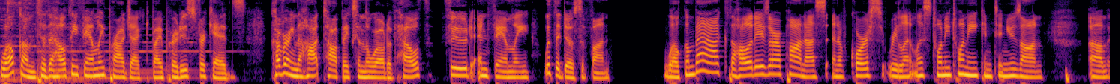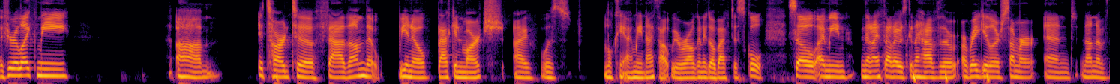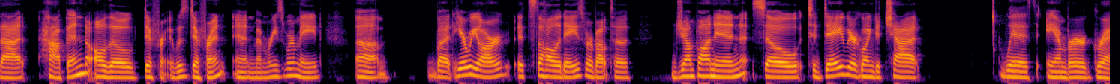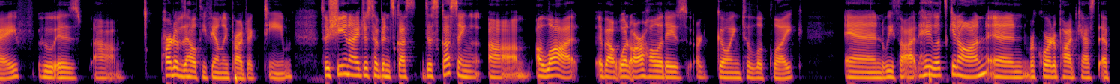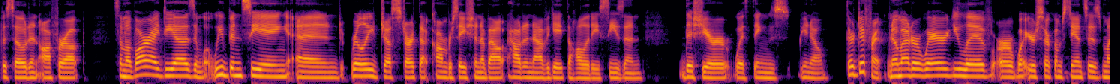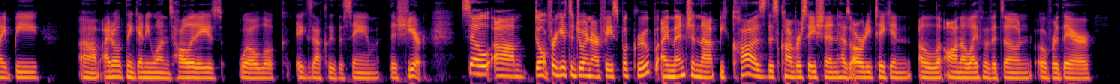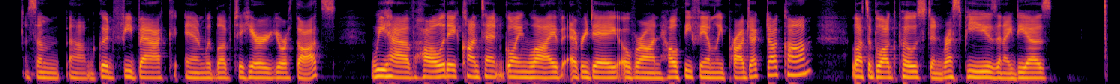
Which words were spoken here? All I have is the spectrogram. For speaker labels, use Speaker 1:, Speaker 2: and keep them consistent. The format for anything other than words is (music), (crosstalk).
Speaker 1: Welcome to the Healthy Family Project by Produce for Kids, covering the hot topics in the world of health, food, and family with a dose of fun. Welcome back. The holidays are upon us. And of course, Relentless 2020 continues on. Um, if you're like me, um, it's hard to fathom that, you know, back in March, I was looking i mean i thought we were all going to go back to school so i mean then i thought i was going to have the a regular summer and none of that happened although different it was different and memories were made. Um, but here we are. It's the holidays. We're about to jump on in. So today we are going to chat with amber gray who is um, part of the healthy family project team. So she and i just have been discuss- discussing um, a lot about what our holidays are going to look like. And we thought, hey, let's get on and record a podcast episode and offer up some of our ideas and what we've been seeing, and really just start that conversation about how to navigate the holiday season this year with things, you know, they're different no matter where you live or what your circumstances might be. Um, I don't think anyone's holidays will look exactly the same this year. So um, don't forget to join our Facebook group. I mentioned that because this conversation has already taken a, on a life of its own over there. Some um, good feedback and would love to hear your thoughts. We have holiday content going live every day over on healthyfamilyproject.com. Lots of blog posts and recipes and ideas,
